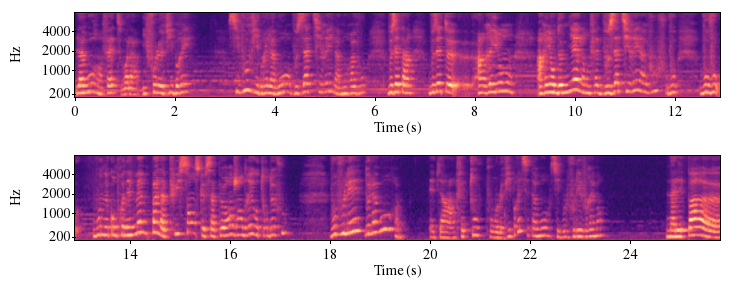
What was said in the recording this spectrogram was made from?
L'amour, en fait, voilà, il faut le vibrer. Si vous vibrez l'amour, vous attirez l'amour à vous. Vous êtes un, vous êtes euh, un rayon un rayon de miel en fait, vous attirez à vous. Vous, vous, vous, vous ne comprenez même pas la puissance que ça peut engendrer autour de vous. Vous voulez de l'amour? Eh bien, faites tout pour le vibrer cet amour, si vous le voulez vraiment. N'allez pas euh,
